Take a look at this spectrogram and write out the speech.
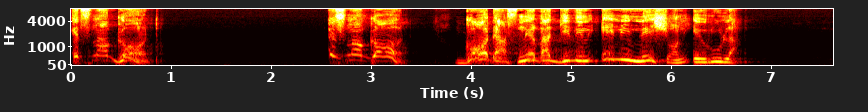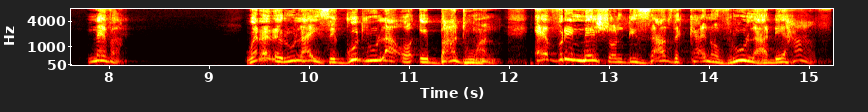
It's not God. It's not God. God has never given any nation a ruler. Never. Whether the ruler is a good ruler or a bad one, every nation deserves the kind of ruler they have.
